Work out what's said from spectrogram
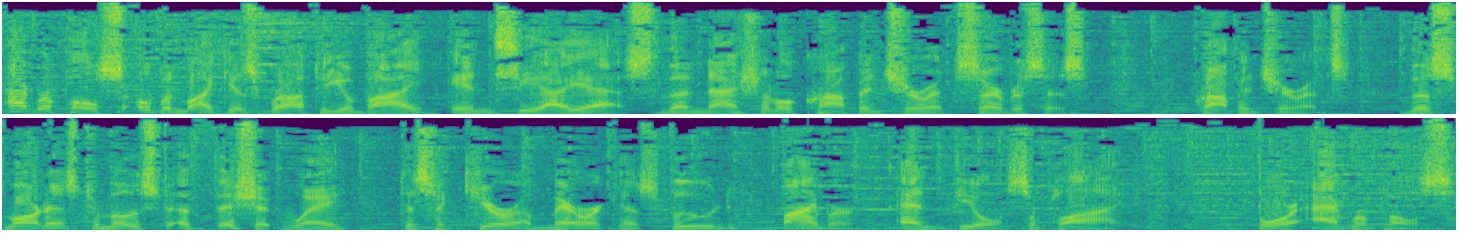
AgriPulse Open Mic is brought to you by NCIS, the National Crop Insurance Services. Crop insurance, the smartest, most efficient way to secure America's food, fiber, and fuel supply. For AgriPulse,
